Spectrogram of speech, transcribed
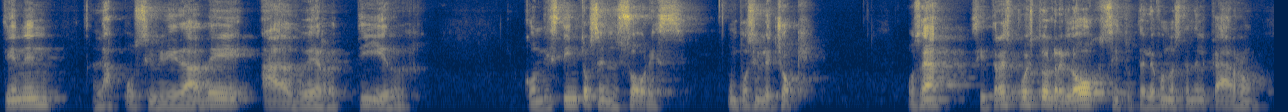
tienen la posibilidad de advertir con distintos sensores un posible choque. O sea, si traes puesto el reloj, si tu teléfono está en el carro,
